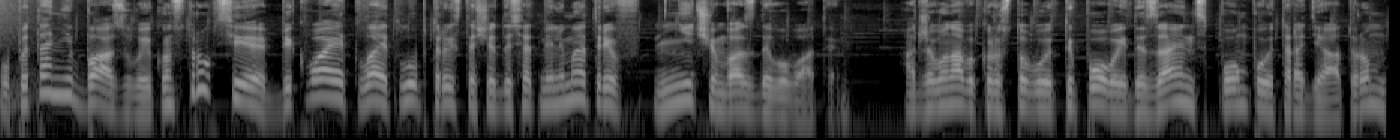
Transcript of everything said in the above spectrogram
У питанні базової конструкції Be Quiet Light Loop 360 мм нічим вас здивувати. Адже вона використовує типовий дизайн з помпою та радіатором,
